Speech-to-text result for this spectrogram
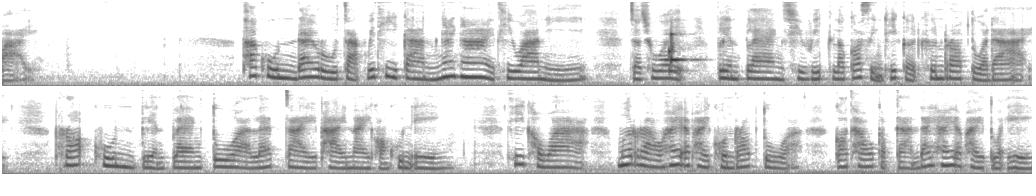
วาย ถ้าคุณได้รู้จักวิธีการง่ายๆที่ว่านี้ จะช่วยเปลี่ยนแปลงชีวิตแล้วก็สิ่งที่เกิดขึ้นรอบตัวได้ เพราะคุณเปลี่ยนแปลงตัวและใจภายในของคุณเอง ที่เขาว่าเมื่อเราให้อภัยคนรอบตัว ก็เท่ากับการได้ให้อภัยตัวเอง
